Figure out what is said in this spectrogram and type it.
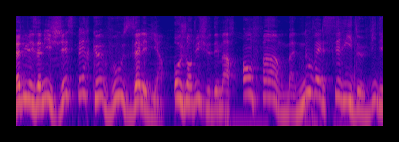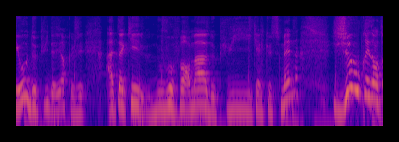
Salut les amis, j'espère que vous allez bien. Aujourd'hui je démarre enfin ma nouvelle série de vidéos, depuis d'ailleurs que j'ai attaqué le nouveau format depuis quelques semaines. Je vous présente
